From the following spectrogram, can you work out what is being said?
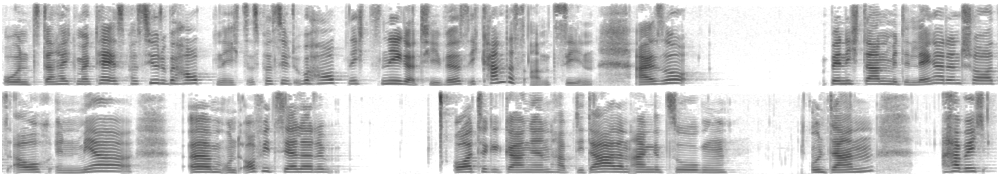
Und dann habe ich gemerkt, hey, es passiert überhaupt nichts. Es passiert überhaupt nichts Negatives. Ich kann das anziehen. Also bin ich dann mit den längeren Shorts auch in mehr ähm, und offiziellere Orte gegangen, habe die da dann angezogen. Und dann habe ich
